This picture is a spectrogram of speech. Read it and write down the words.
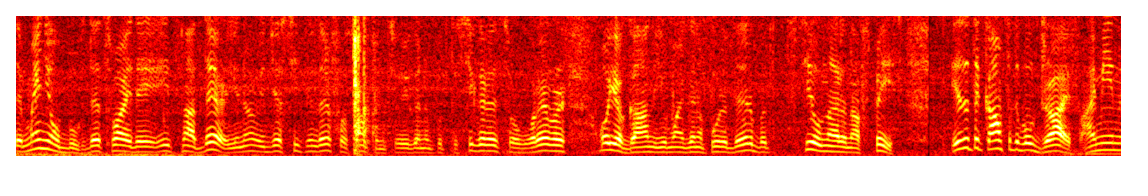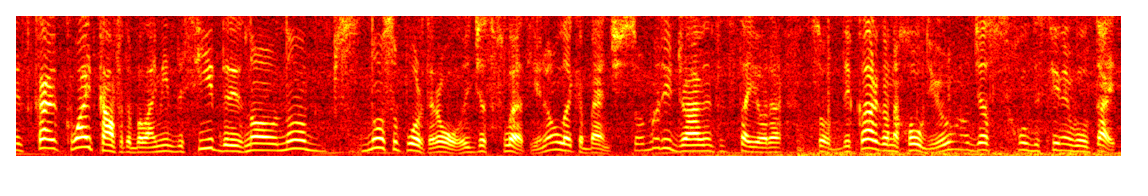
the manual books. That's why they, it's not there, you know, it's just sitting there for something. So you're gonna put the cigarettes or whatever, or your gun, you might gonna put it there, but still not enough space. Is it a comfortable drive? I mean, it's quite comfortable. I mean, the seat, there is no no no support at all. It's just flat, you know, like a bench. So when you're driving it, it's Toyota. So the car gonna hold you, just hold the steering wheel tight.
